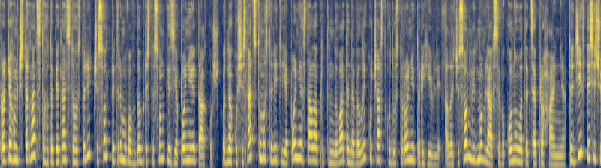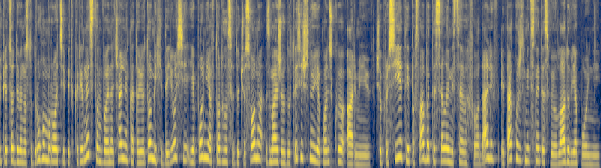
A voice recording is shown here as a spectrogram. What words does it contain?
Протягом 14 та 15 століть Чосон підтримував добрі стосунки з Японією також. Однак у 16 столітті Японія стала претендувати на велику частку двосторонньої торгівлі, але Чосон відмовлявся виконувати це прохання. Тоді, в 1592 році, під керівництвом воєначальника Тойотомі Хідейосі, Японія вторглася до Чосона з майже 2000-ю японською армією, щоб розсіяти і послабити сили місцевих феодалів і також зміцнити свою владу в Японії.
